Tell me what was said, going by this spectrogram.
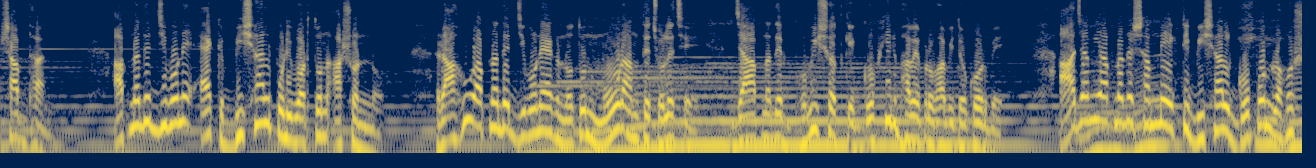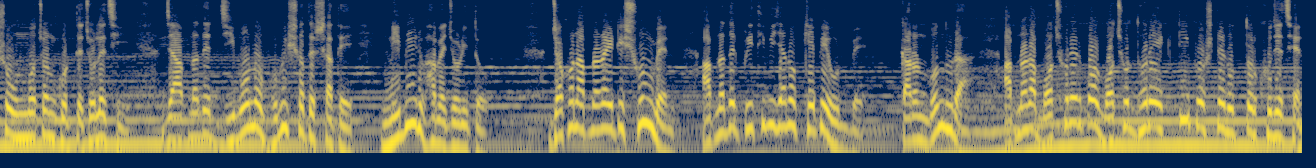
সাবধান। আপনাদের জীবনে এক বিশাল পরিবর্তন আসন্ন। রাহু আপনাদের জীবনে এক নতুন মোড় আনতে চলেছে, যা আপনাদের ভবিষ্যৎকে গভীরভাবে প্রভাবিত করবে। আজ আমি আপনাদের সামনে একটি বিশাল গোপন রহস্য উন্মোচন করতে চলেছি, যা আপনাদের জীবন ও ভবিষ্যতের সাথে নিবিড়ভাবে জড়িত। যখন আপনারা এটি শুনবেন, আপনাদের পৃথিবী যেন কেঁপে উঠবে। কারণ বন্ধুরা, আপনারা বছরের পর বছর ধরে একটি প্রশ্নের উত্তর খুঁজেছেন।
